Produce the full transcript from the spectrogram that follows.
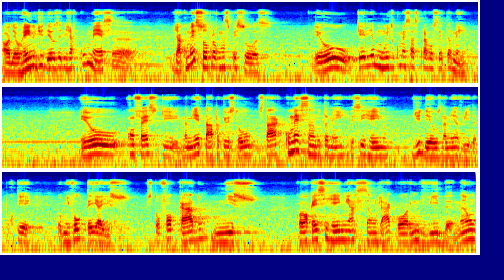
Olha, o reino de Deus ele já começa, já começou para algumas pessoas. Eu queria muito que começasse para você também. Eu confesso que na minha etapa que eu estou, está começando também esse reino de Deus na minha vida, porque eu me voltei a isso. Estou focado nisso. Colocar esse reino em ação já agora, em vida, não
